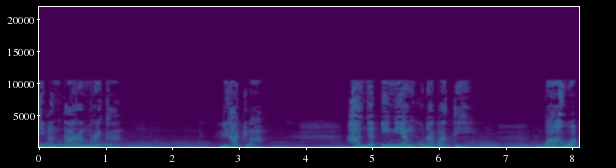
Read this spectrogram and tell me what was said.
di antara mereka. Lihatlah, hanya ini yang kudapati, bahwa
